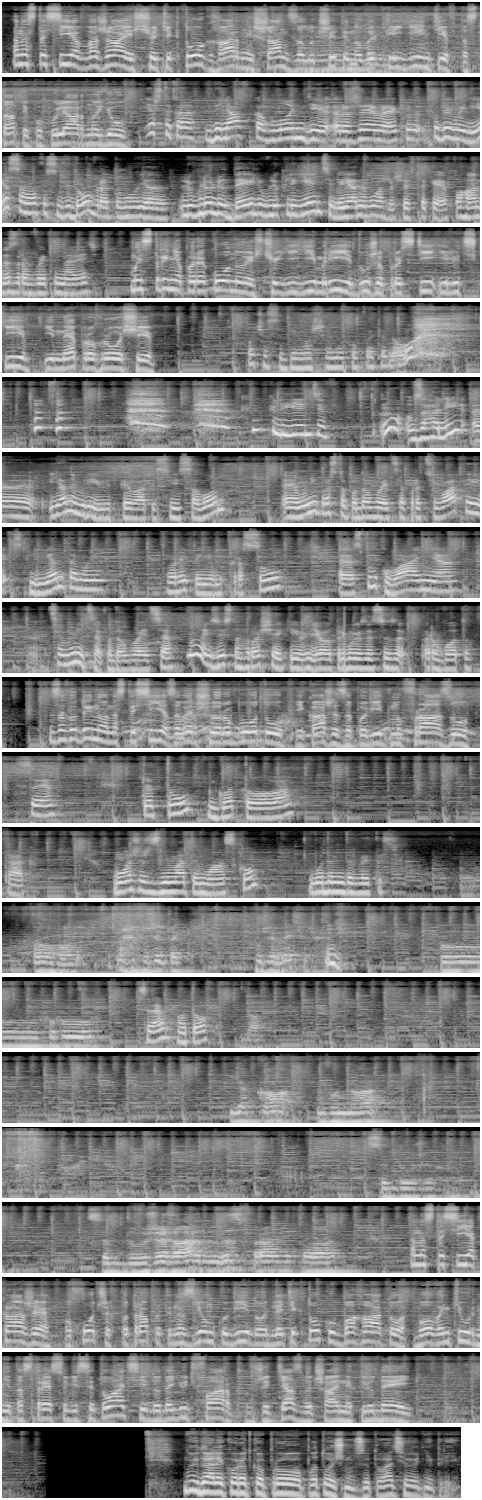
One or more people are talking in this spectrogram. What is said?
Анастасія вважає, що TikTok – гарний шанс залучити нових клієнтів та стати популярною. Я ж така білявка, блонді, рожева. Куди мені? Я сама по собі добра, тому я люблю людей, люблю клієнтів, і я не можу щось таке погане зробити навіть. Майстриня переконує, що її мрії дуже прості і людські, і не про гроші. Хочу собі машину купити нову. Клієнтів. Ну, взагалі, е, я не мрію відкривати свій салон. Е, мені просто подобається працювати з клієнтами, творити їм красу, е, спілкування. Це мені це подобається. Ну і звісно, гроші, які я отримую за цю роботу. За годину Анастасія завершує роботу і каже заповідну фразу. Все. Тату готова. Так. Можеш знімати маску. Будемо дивитись. Ого, вже так вже вечір. Фу-ху-ху. Все, готов. Да. Яка вона така детальна. Це дуже гарно. Це дуже гарно, насправді клас. Анастасія каже, охочих потрапити на зйомку відео для Тіктоку багато, бо авантюрні та стресові ситуації додають фарб в життя звичайних людей. Ну і далі коротко про поточну ситуацію у Дніпрі.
